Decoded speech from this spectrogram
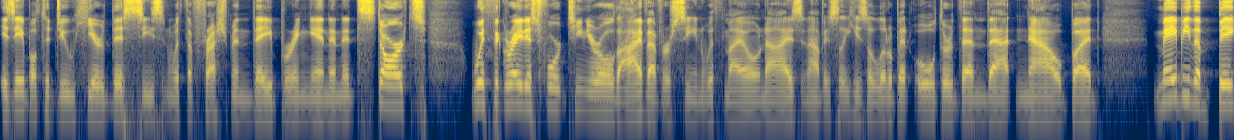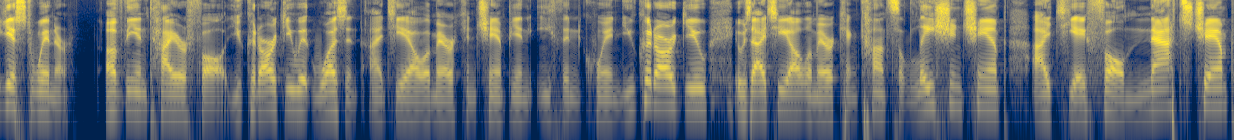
is able to do here this season with the freshmen they bring in. And it starts with the greatest 14 year old I've ever seen with my own eyes. And obviously, he's a little bit older than that now, but maybe the biggest winner of the entire fall. You could argue it wasn't ITL American champion Ethan Quinn. You could argue it was ITL American consolation champ, ITA Fall Nats champ,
